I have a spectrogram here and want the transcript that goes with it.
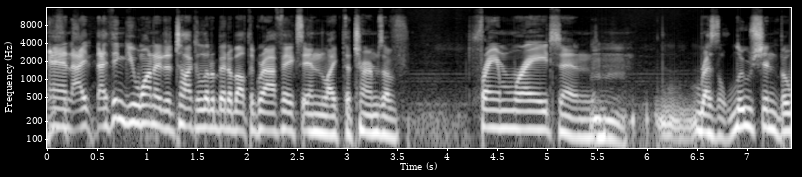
And I, I think you wanted to talk a little bit about the graphics in like the terms of frame rate and resolution. But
